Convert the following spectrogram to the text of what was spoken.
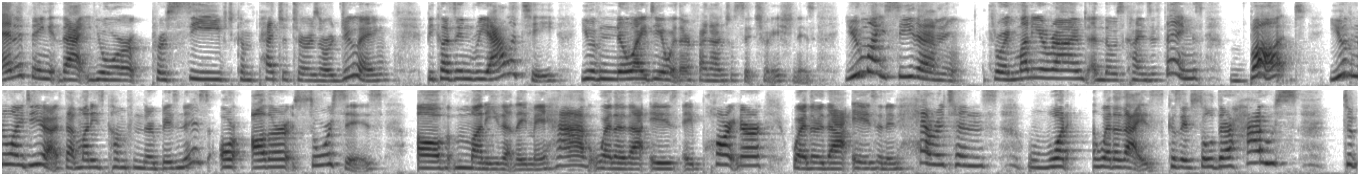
anything that your perceived competitors are doing because in reality, you have no idea what their financial situation is. You might see them throwing money around and those kinds of things, but you have no idea if that money's come from their business or other sources of money that they may have, whether that is a partner, whether that is an inheritance, what whether that is because they've sold their house to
